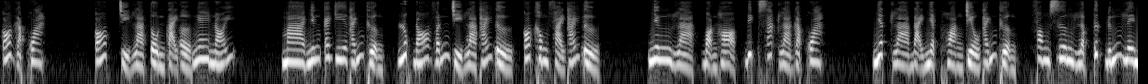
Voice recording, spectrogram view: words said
Có gặp qua. Có, chỉ là tồn tại ở nghe nói. Mà những cái kia thánh thượng, lúc đó vẫn chỉ là thái tử, có không phải thái tử. Nhưng là bọn họ đích xác là gặp qua. Nhất là Đại Nhật Hoàng Triều Thánh Thượng, Phong Sương lập tức đứng lên.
